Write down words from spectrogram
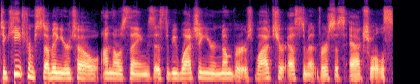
to keep from stubbing your toe on those things is to be watching your numbers, watch your estimate versus actuals.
